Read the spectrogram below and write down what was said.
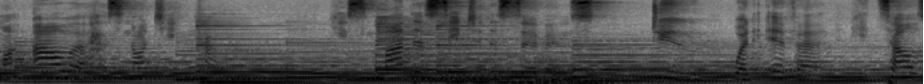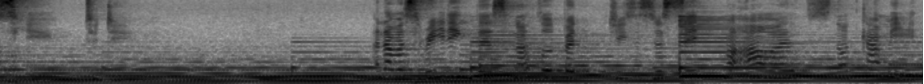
My hour has not yet come. His mother said to the servants, Do whatever he tells you to do. And I was reading this and I thought, but Jesus just said, My hour has not come yet.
